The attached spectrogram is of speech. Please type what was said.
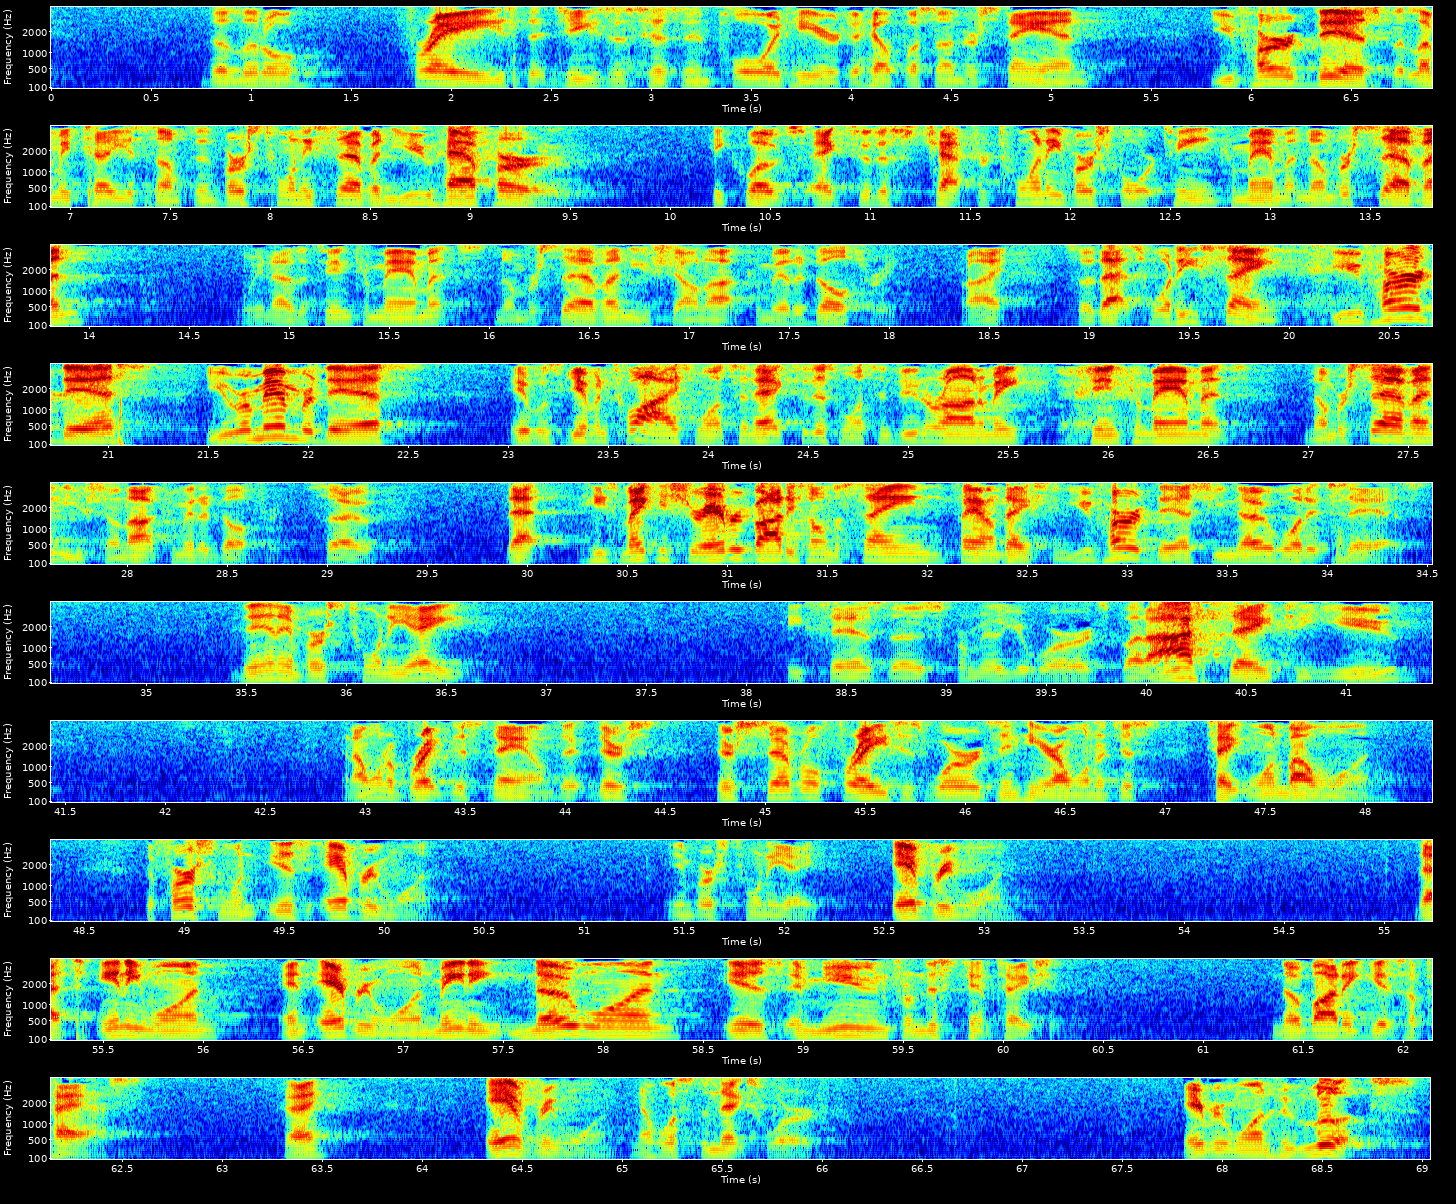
the little phrase that Jesus has employed here to help us understand. You've heard this, but let me tell you something. Verse 27, you have heard. He quotes Exodus chapter 20, verse 14, commandment number 7. We know the Ten Commandments. Number 7, you shall not commit adultery. Right? So that's what he's saying. You've heard this. You remember this. It was given twice, once in Exodus, once in Deuteronomy, the Ten Commandments. Number seven, you shall not commit adultery. So that he's making sure everybody's on the same foundation. You've heard this, you know what it says. Then in verse 28, he says those familiar words, But I say to you, and I want to break this down. There's, there's several phrases, words in here I want to just take one by one. The first one is everyone in verse 28. Everyone. That's anyone and everyone, meaning no one is immune from this temptation. Nobody gets a pass. Okay? Everyone. Now, what's the next word? Everyone who looks.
